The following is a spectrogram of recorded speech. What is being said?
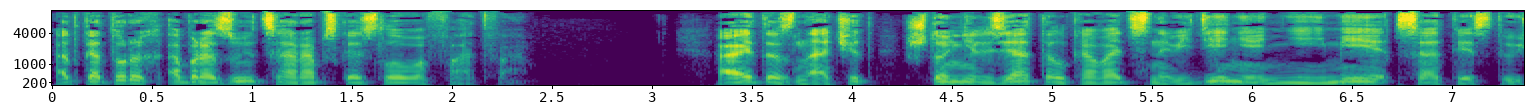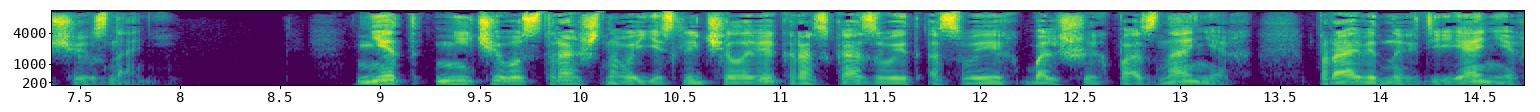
от которых образуется арабское слово «фатва». А это значит, что нельзя толковать сновидения, не имея соответствующих знаний. Нет ничего страшного, если человек рассказывает о своих больших познаниях, праведных деяниях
